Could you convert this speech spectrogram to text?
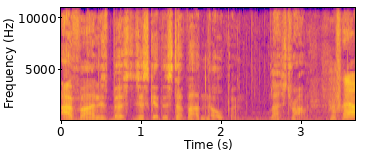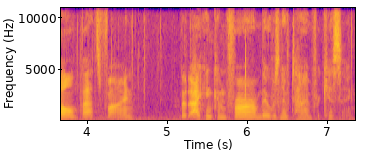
I find it's best to just get this stuff out in the open. Less drama. Well, that's fine. But I can confirm there was no time for kissing.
